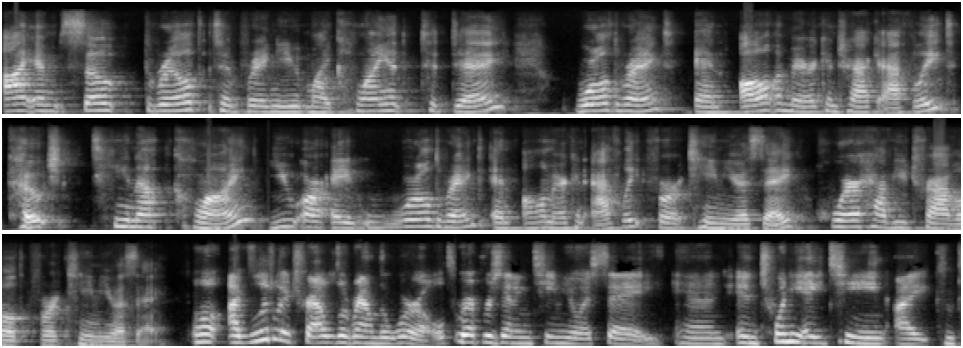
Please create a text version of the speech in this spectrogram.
I am so thrilled to bring you my client today, world ranked and all American track athlete, Coach Tina Klein. You are a world ranked and all American athlete for Team USA. Where have you traveled for Team USA? Well, I've literally traveled around the world representing Team USA. And in 2018, I, comp-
